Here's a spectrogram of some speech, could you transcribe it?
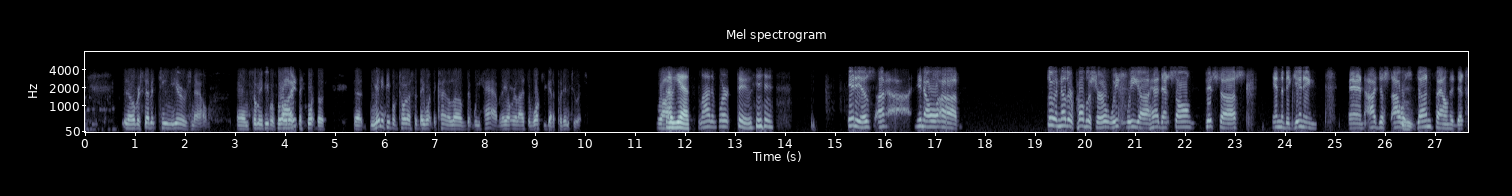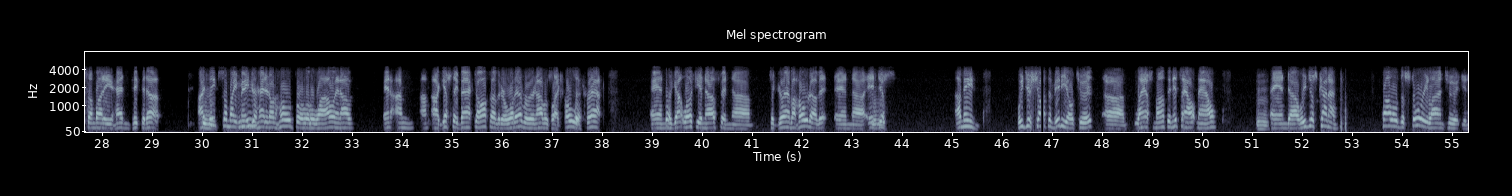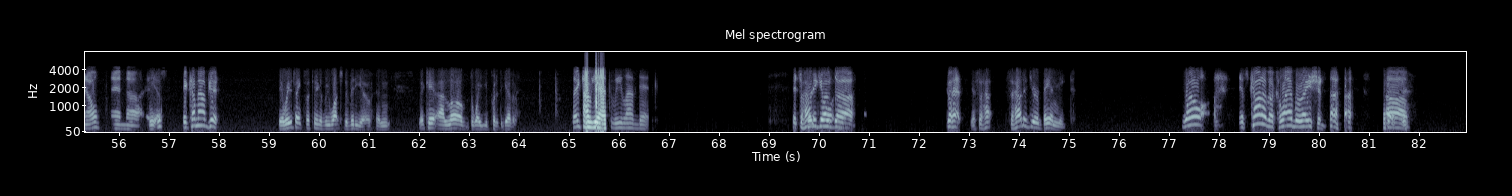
you know, over 17 years now, and so many people have told Right. us they want the. That many people have told us that they want the kind of love that we have, and they don't realize the work you got to put into it. Right. Oh yes, a lot of work too. It is. Uh, you know, uh, through another publisher, we we uh, had that song pitched to us in the beginning, and I just I was Mhm. dumbfounded that somebody hadn't picked it up. I Mhm. think somebody major Mhm. had it on hold for a little while, and I and I'm, I'm I guess they backed off of it or whatever, and I was like, holy crap! And we got lucky enough and uh, to grab a hold of it, and uh, it Mhm. just I mean, we just shot the video to it uh, last month, and it's out now. Mm-hmm. And uh, we just kind of followed the storyline to it, you know, and uh, it, Yeah. just, it come out good. Yeah, we think so too because we watched the video and it can't, I love the way you put it together. Thank you. Oh yes, we loved it. It's So a how pretty good. Uh, go ahead. Yeah. So how so how did your band meet? Well, it's kind of a collaboration. uh,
